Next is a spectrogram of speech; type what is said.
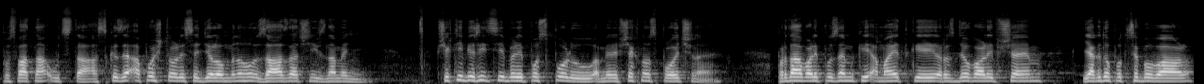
posvátná úcta a skrze apoštoly se dělo mnoho zázračných znamení. Všichni věřící byli pospolu a měli všechno společné. Prodávali pozemky a majetky, rozdělovali všem, jak kdo potřeboval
